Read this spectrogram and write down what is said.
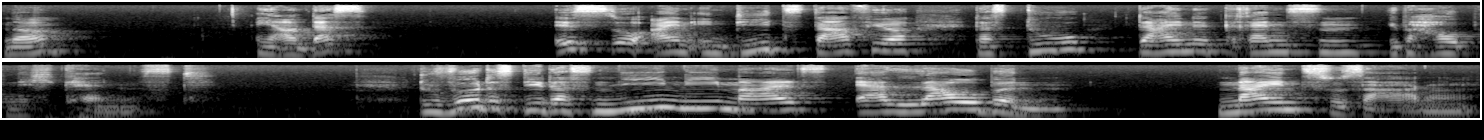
Ne? Ja, und das ist so ein Indiz dafür, dass du deine Grenzen überhaupt nicht kennst. Du würdest dir das nie, niemals erlauben, Nein zu sagen.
